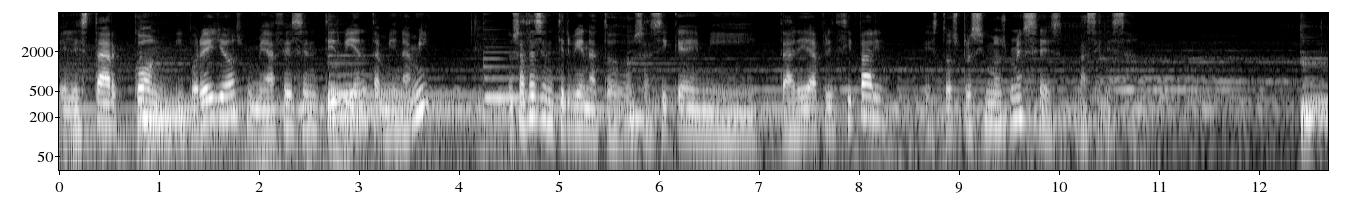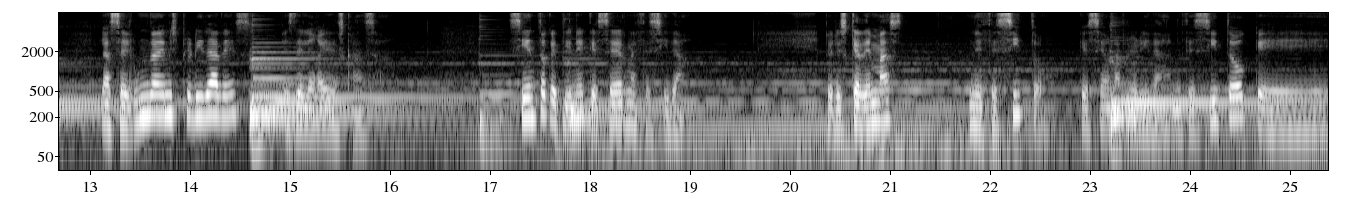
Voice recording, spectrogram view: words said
El estar con y por ellos me hace sentir bien también a mí, nos hace sentir bien a todos, así que mi tarea principal estos próximos meses va a ser esa. La segunda de mis prioridades es delega y descansa siento que tiene que ser necesidad. Pero es que además necesito que sea una prioridad, necesito que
